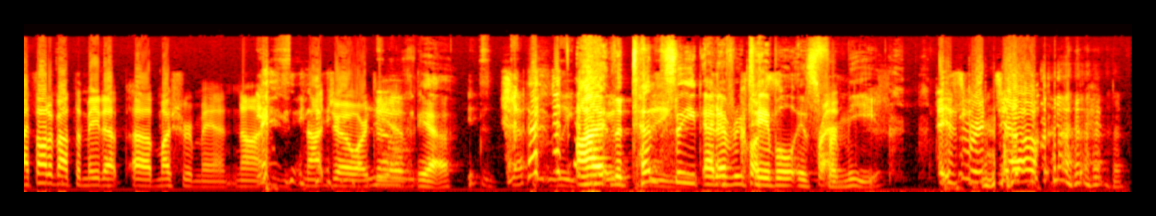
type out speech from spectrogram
I thought about the made-up uh, mushroom man, not not Joe, our No. Yeah. It's definitely. a I good the tenth seat at every table is for me. It's for Joe.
